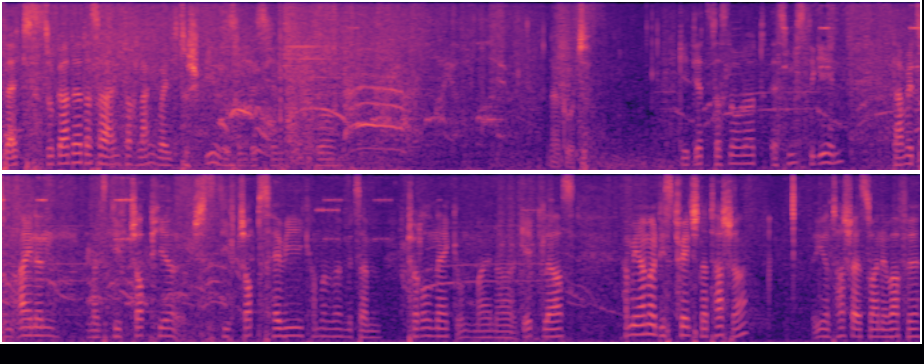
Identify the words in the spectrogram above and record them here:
Vielleicht ist es sogar der, dass er einfach langweilig zu spielen ist, so ein bisschen. Also, na gut. Geht jetzt das Loadout? Es müsste gehen. Da haben wir zum einen mein Steve Jobs hier, Steve Jobs Heavy, kann man sagen, mit seinem Turtleneck und meiner Gate Glass. Haben wir einmal die Strange Natasha. Die Natasha ist so eine Waffe,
